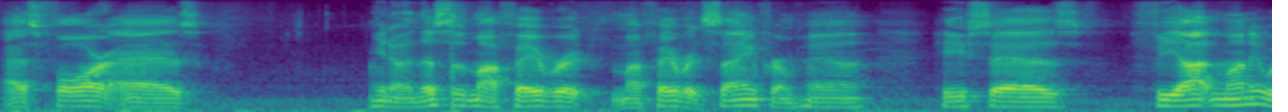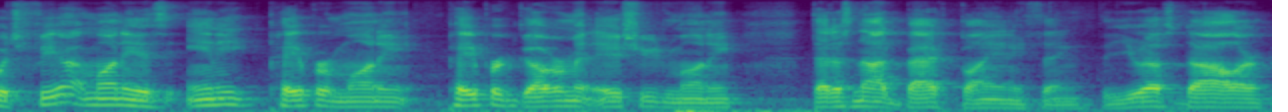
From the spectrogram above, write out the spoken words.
as far as, you know, and this is my favorite, my favorite saying from him. He says, fiat money, which fiat money is any paper money, paper government issued money that is not backed by anything. The US dollar.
